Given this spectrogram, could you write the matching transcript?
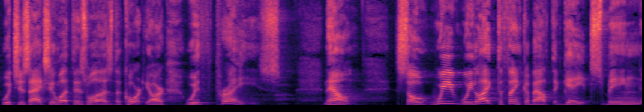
which is actually what this was, the courtyard, with praise. Now, so we, we like to think about the gates being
